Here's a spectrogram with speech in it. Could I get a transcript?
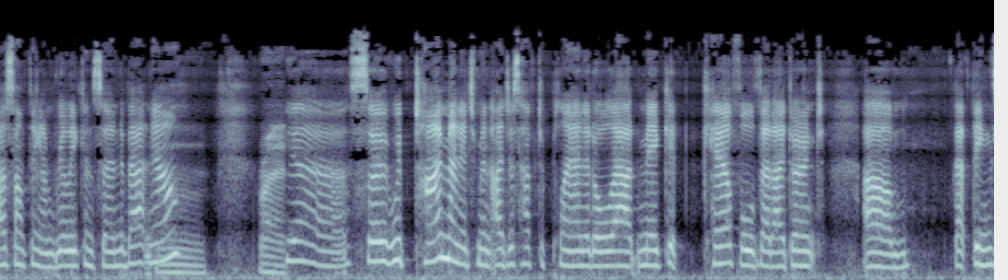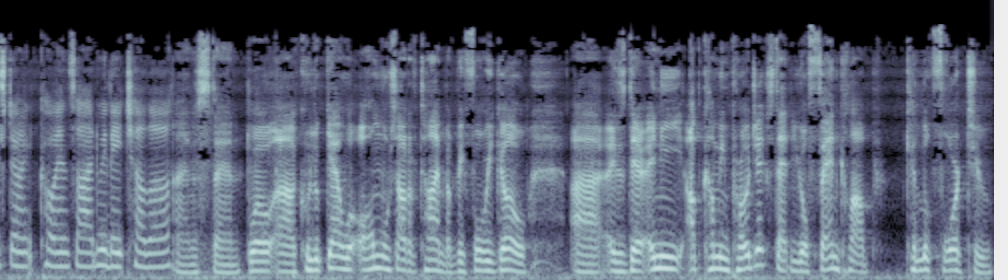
are something I'm really concerned about now. Right. Yeah, so with time management, I just have to plan it all out, make it careful that I don't, um, that things don't coincide with each other. I understand. Well, uh, Kulukia, we're almost out of time, but before we go, uh, is there any upcoming projects that your fan club can look forward to?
